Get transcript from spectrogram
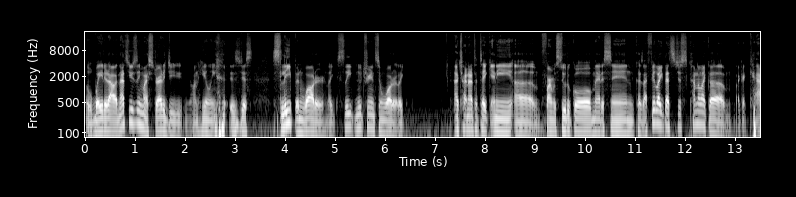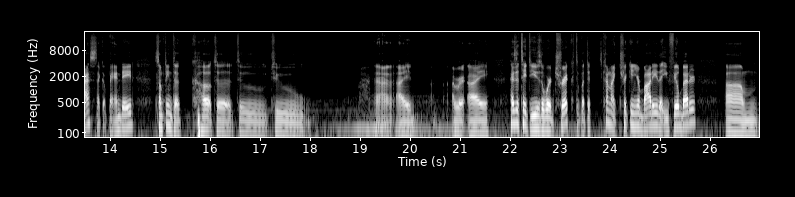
wait it out. And that's usually my strategy on healing is just sleep and water like sleep nutrients and water. Like i try not to take any uh, pharmaceutical medicine because i feel like that's just kind of like a like a cast like a band-aid something to cut to to to uh, i I, re- I hesitate to use the word tricked but it's kind of like tricking your body that you feel better um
